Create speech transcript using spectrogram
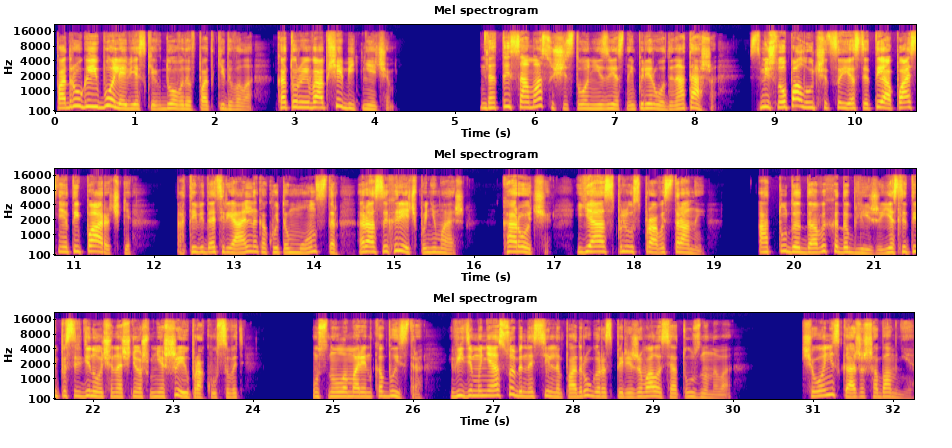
Подруга и более веских доводов подкидывала, которые вообще бить нечем. Да ты сама существо неизвестной природы, Наташа. Смешно получится, если ты опаснее этой парочки. А ты, видать, реально какой-то монстр, раз их речь понимаешь. Короче, я сплю с правой стороны. Оттуда до выхода ближе, если ты посреди ночи начнешь мне шею прокусывать. Уснула Маринка быстро. Видимо, не особенно сильно подруга распереживалась от узнанного. Чего не скажешь обо мне.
